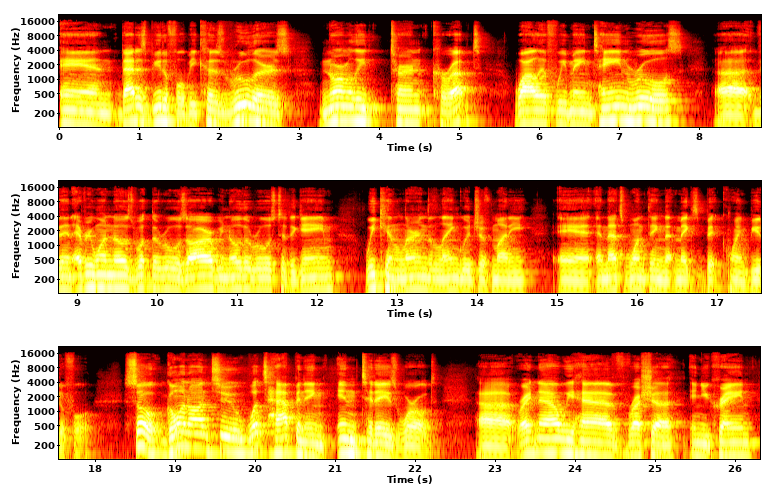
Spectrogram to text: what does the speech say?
and that is beautiful because rulers normally turn corrupt while if we maintain rules, uh, then everyone knows what the rules are. We know the rules to the game. We can learn the language of money. And, and that's one thing that makes Bitcoin beautiful. So, going on to what's happening in today's world. Uh, right now, we have Russia in Ukraine.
